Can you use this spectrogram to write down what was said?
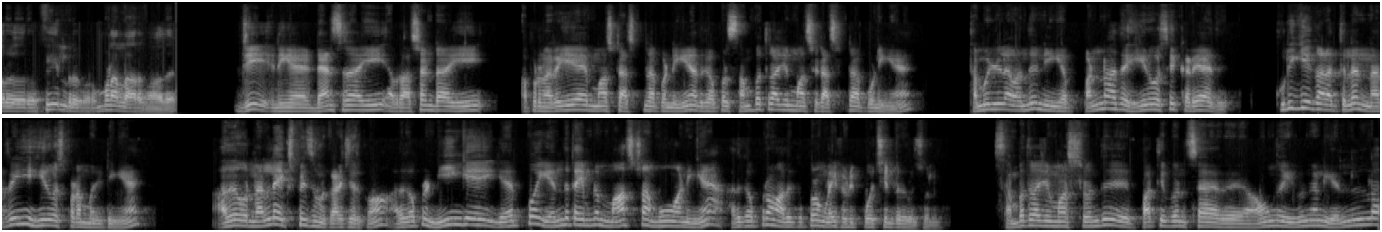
ஒரு ஒரு ஃபீல் இருக்கும். ரொம்ப நல்லா இருக்கும் அது. ஜி நீங்கள் டான்ஸர் ஆகி அப்புறம் அசிஸ்டண்ட் ஆகி அப்புறம் நிறைய மாஸ்டர் அசிஸ்டண்டாக பண்ணீங்க. அதுக்கப்புறம் சம்பத்ராஜன் மாஸ்டர் அசிஸ்டண்டாக போனீங்க. தமிழில் வந்து நீங்கள் பண்ணாத ஹீரோஸே கிடையாது. குறுகிய காலத்தில் நிறைய ஹீரோஸ் படம் பண்ணிட்டீங்க. அது ஒரு நல்ல எக்ஸ்பீரியன்ஸ் உங்களுக்கு கிடச்சிருக்கும். அதுக்கப்புறம் நீங்கள் எப்போ எந்த டைமில் மாஸ்டராக மூவ் ஆனீங்க? அதுக்கப்புறம் அதுக்கப்புறம் உங்கள் லைஃப் எப்படி போச்சுன்றது கொஞ்சம் சொல்லுங்கள் சம்பத்ராஜன் மாஸ்டர் வந்து பார்த்திபன் சார் அவங்க இவங்கன்னு எல்லா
